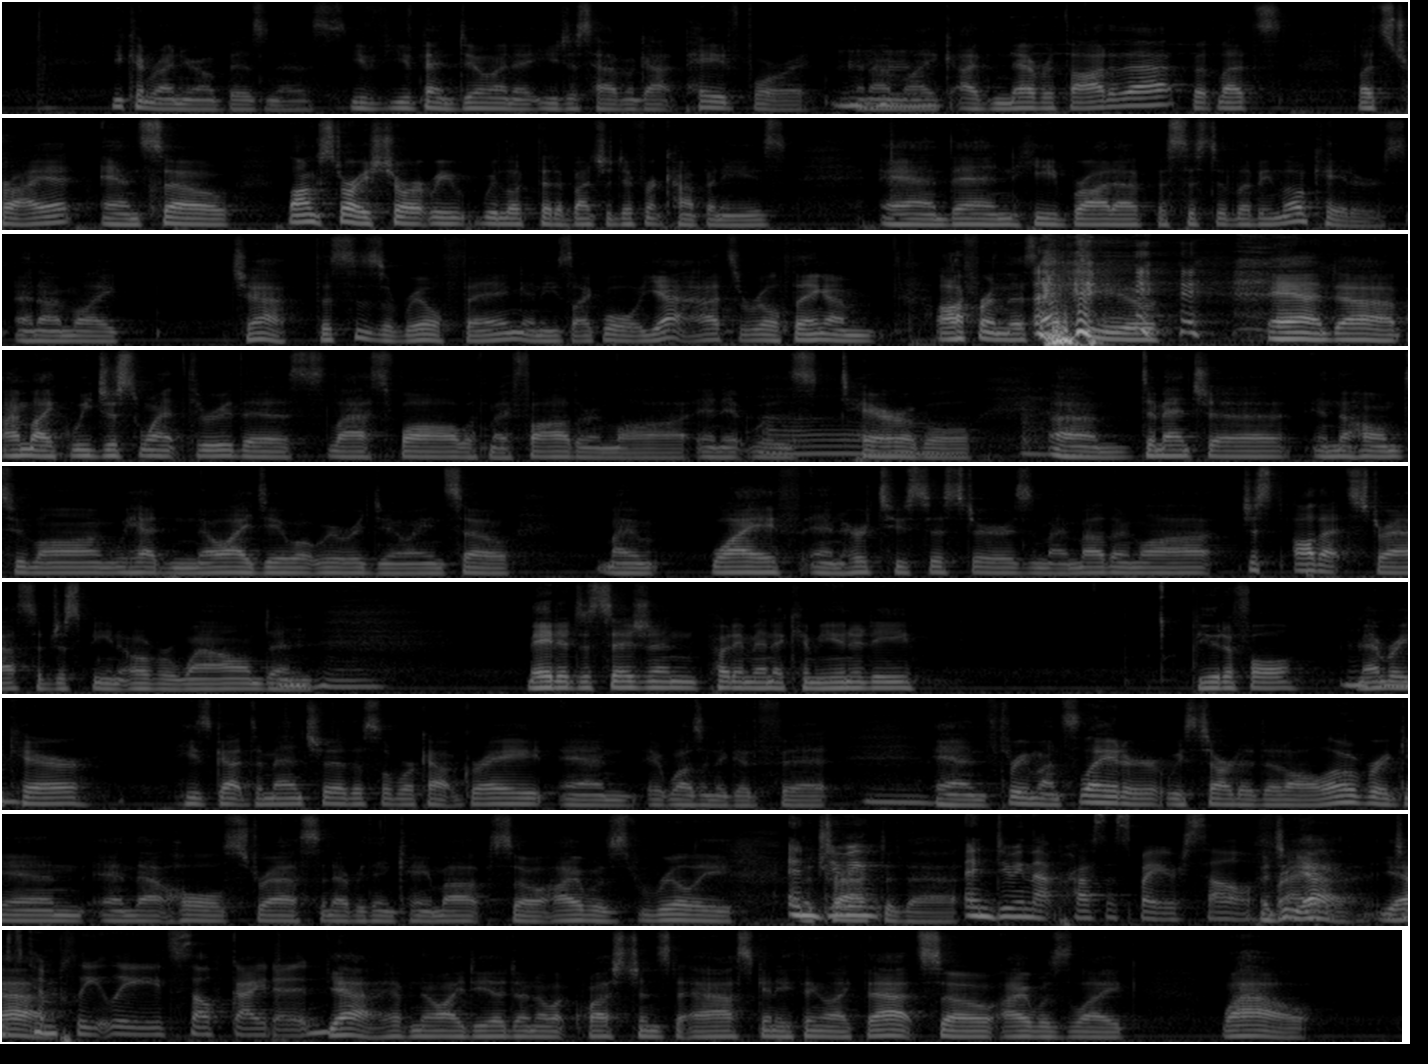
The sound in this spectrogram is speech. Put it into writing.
you can run your own business. You've you've been doing it. You just haven't got paid for it. And I'm mm-hmm. like, I've never thought of that, but let's let's try it. And so, long story short, we we looked at a bunch of different companies, and then he brought up assisted living locators, and I'm like. Jeff, this is a real thing. And he's like, Well, yeah, that's a real thing. I'm offering this up to you. and uh, I'm like, We just went through this last fall with my father in law, and it was terrible. Um, dementia in the home too long. We had no idea what we were doing. So, my wife and her two sisters, and my mother in law, just all that stress of just being overwhelmed, and made a decision, put him in a community. Beautiful memory care. He's got dementia. This will work out great. And it wasn't a good fit. Mm. And three months later, we started it all over again. And that whole stress and everything came up. So I was really and attracted doing to that. and doing that process by yourself, And right? yeah, yeah. Just completely self-guided. yeah, I have no idea, don't know what questions to ask, anything like that. So I was like, wow,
